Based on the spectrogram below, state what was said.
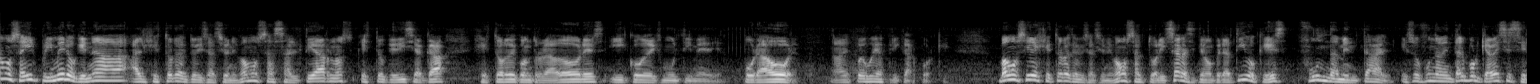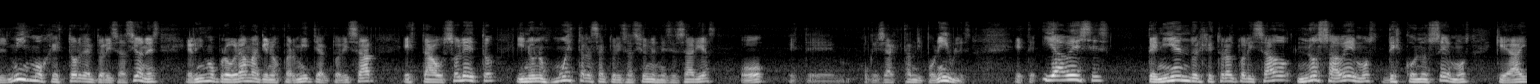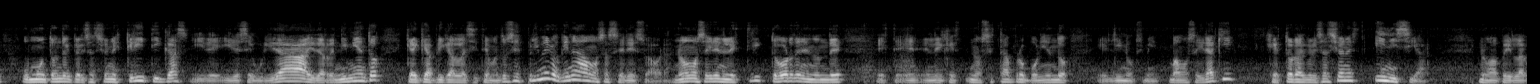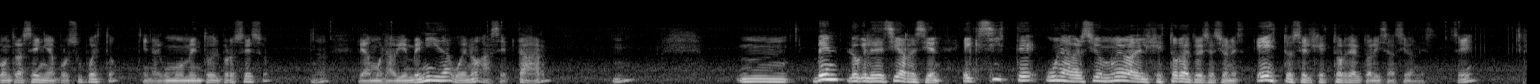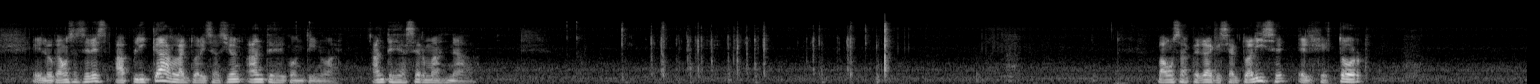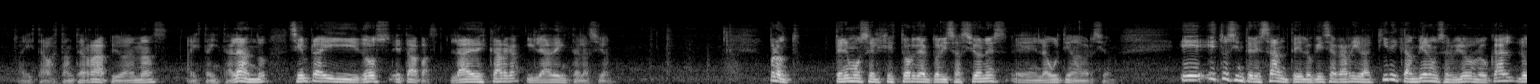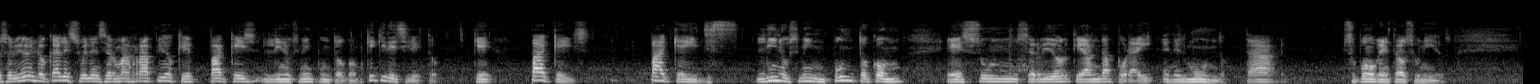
Vamos a ir primero que nada al gestor de actualizaciones. Vamos a saltearnos esto que dice acá, gestor de controladores y códex multimedia. Por ahora. Ah, después voy a explicar por qué. Vamos a ir al gestor de actualizaciones, vamos a actualizar el sistema operativo que es fundamental. Eso es fundamental porque a veces el mismo gestor de actualizaciones, el mismo programa que nos permite actualizar, está obsoleto y no nos muestra las actualizaciones necesarias o, este, que ya están disponibles. Este, y a veces teniendo el gestor actualizado, no sabemos, desconocemos que hay un montón de actualizaciones críticas y de, seguridad y de rendimiento que hay que aplicarle al sistema. Entonces, primero que nada vamos a hacer eso ahora. No vamos a ir en el estricto orden en, donde, este, en el que nos está proponiendo el Linux Mint. Vamos a ir aquí, gestor de actualizaciones, iniciar. Nos va a pedir la contraseña, por supuesto, en algún momento del proceso. Le damos la bienvenida, bueno, aceptar. Ven lo que les decía recién, existe una versión nueva del gestor de actualizaciones. Esto es el gestor de actualizaciones. ¿sí? Eh, lo que vamos a hacer es aplicar la actualización antes de continuar, antes de hacer más nada. Vamos a esperar a que se actualice el gestor. Ahí está bastante rápido además. Ahí está instalando. Siempre hay dos etapas, la de descarga y la de instalación. Pronto, tenemos el gestor de actualizaciones en la última versión. Eh, esto es interesante, lo que dice acá arriba. ¿Quiere cambiar a un servidor local? Los servidores locales suelen ser más rápidos que packageLinuxMint.com. ¿Qué quiere decir esto? Que package, packageslinuxmint.com es un servidor que anda por ahí, en el mundo. Está, supongo que en Estados Unidos.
